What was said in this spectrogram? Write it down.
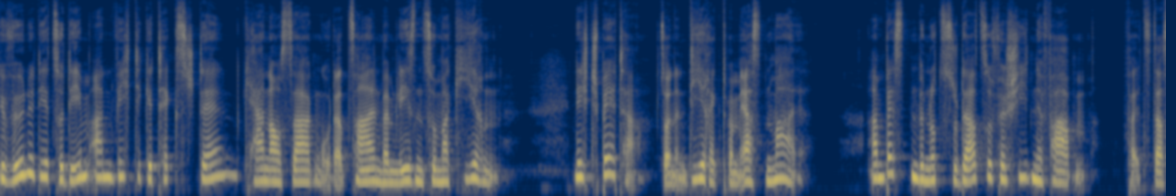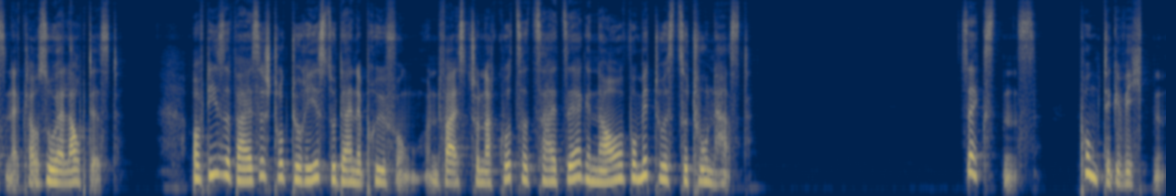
Gewöhne dir zudem an, wichtige Textstellen, Kernaussagen oder Zahlen beim Lesen zu markieren. Nicht später, sondern direkt beim ersten Mal. Am besten benutzt du dazu verschiedene Farben, falls das in der Klausur erlaubt ist. Auf diese Weise strukturierst du deine Prüfung und weißt schon nach kurzer Zeit sehr genau, womit du es zu tun hast. Sechstens. Punkte gewichten.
